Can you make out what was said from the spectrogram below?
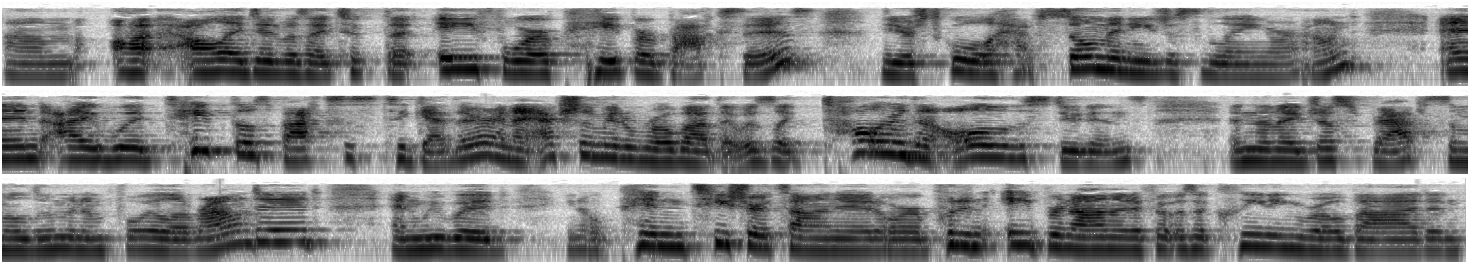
Um, all, all, I did was I took the A4 paper boxes. Your school have so many just laying around, and I would tape those boxes together. And I actually made a robot that was like taller than all of the students and then I just wrapped some aluminum foil around it and we would, you know, pin t-shirts on it or put an apron on it if it was a cleaning robot. And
